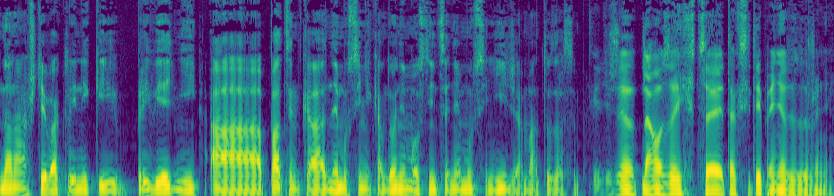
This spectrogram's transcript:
jedna návšteva kliniky pri Viedni a pacientka nemusí nikam do nemocnice, nemusí nič a má to za sebou. Keď žena naozaj chce, tak si tie peniaze zoženie.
